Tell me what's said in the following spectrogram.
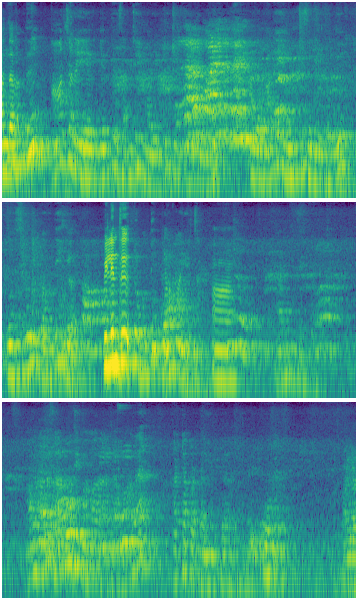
அந்த வந்து ஆஞ்சநேயர் இருந்து சஞ்சீவி மலையை அந்த மலையை நிறுத்தி செல்லும் விழுந்து வந்து குளமாயிருச்சான் ஆ, அதனால சரோஜி மகாராஜாவால கட்டப்பட்ட இந்த கோவில் ஐயா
